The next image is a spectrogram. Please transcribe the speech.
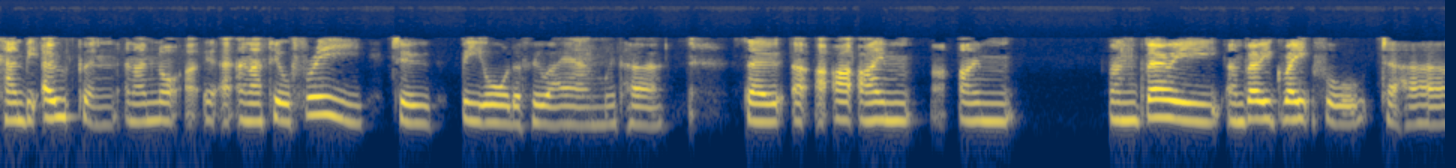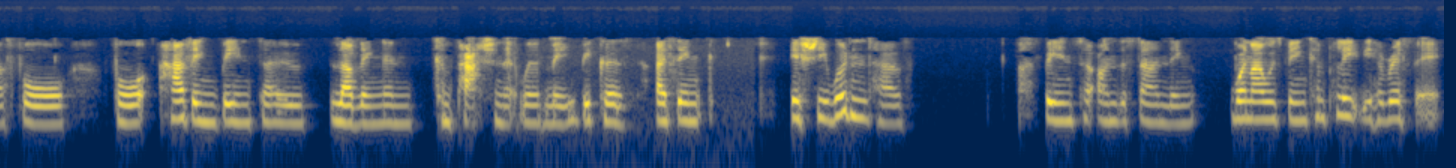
can be open and I'm not and I feel free to be all of who I am with her. So uh, I, I'm I'm I'm very I'm very grateful to her for for having been so loving and compassionate with me because I think if she wouldn't have been so understanding when I was being completely horrific,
